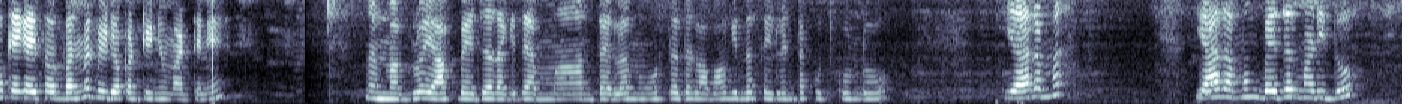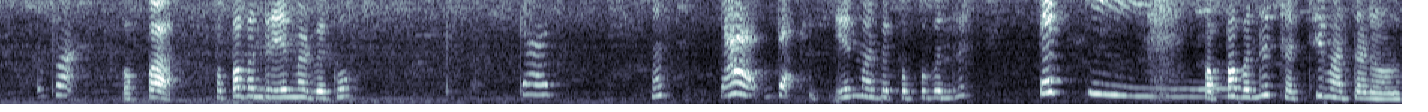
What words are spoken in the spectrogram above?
ಓಕೆ ಗೈಸ್ ಅವ್ರು ಬಂದಮೇಲೆ ವಿಡಿಯೋ ಕಂಟಿನ್ಯೂ ಮಾಡ್ತೀನಿ. ನನ್ನ ಮಗಳು ಯಾಕೆ ಬೇಜಾರಾಗಿದೆ ಅಮ್ಮ ಅಂತ ಎಲ್ಲ ನೋಡ್ತಾ ಇದ್ದಾಳೆ, ಅವಾಗಿಂದ ಸೈಲೆಂಟಾಗಿ ಕೂತ್ಕೊಂಡು. ಯಾರಮ್ಮ? ಯಾರಮ್ಮಂಗೆ ಬೇಜಾರು ಮಾಡಿದ್ದು? ಪಪ್ಪ ಪಪ್ಪ ಬಂದರೆ ಏನು ಮಾಡಬೇಕು? ಏನು ಮಾಡಬೇಕು ಪಪ್ಪ ಬಂದರೆ? ಪಪ್ಪ ಬಂದರೆ ಚಚ್ಚಿ ಮಾಡ್ತಾಳೆ ಅವಳು.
